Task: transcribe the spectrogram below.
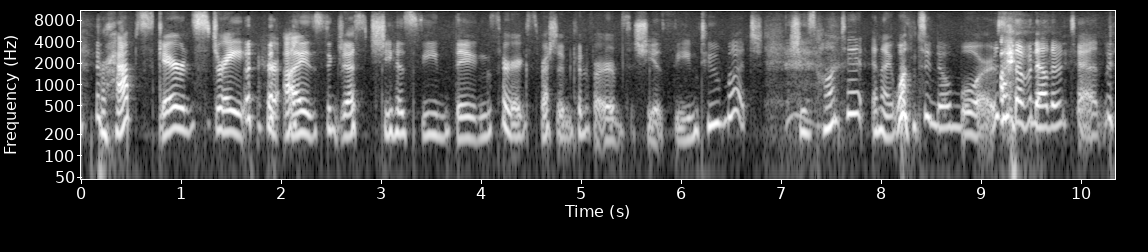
perhaps scared straight. Her eyes suggest she has seen things. Her expression confirms she has seen too much. She is haunted, and I want to know more. Seven out of ten.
